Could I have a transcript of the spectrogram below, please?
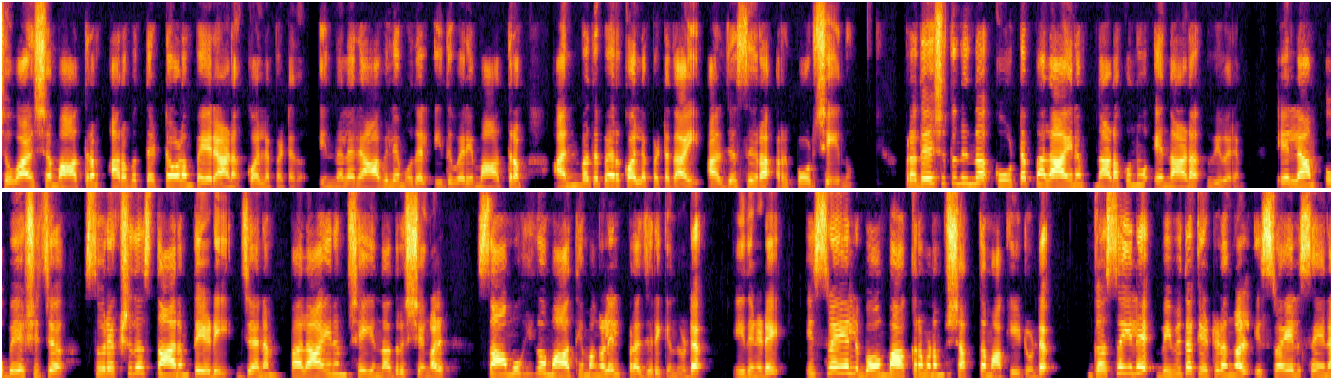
ചൊവ്വാഴ്ച മാത്രം അറുപത്തെട്ടോളം പേരാണ് കൊല്ലപ്പെട്ടത്. ഇന്നലെ രാവിലെ മുതൽ ഇതുവരെ മാത്രം അൻപത് പേർ കൊല്ലപ്പെട്ടതായി അൽജസീറ റിപ്പോർട്ട് ചെയ്യുന്നു. പ്രദേശത്തു നിന്ന് കൂട്ടപ്പലായനം നടക്കുന്നു എന്നാണ് വിവരം. എല്ലാം ഉപേക്ഷിച്ച് സുരക്ഷിത സ്ഥാനം തേടി ജനം പലായനം ചെയ്യുന്ന ദൃശ്യങ്ങൾ സാമൂഹിക മാധ്യമങ്ങളിൽ പ്രചരിക്കുന്നുണ്ട്. ഇതിനിടെ ഇസ്രായേൽ ബോംബാക്രമണം ശക്തമാക്കിയിട്ടുണ്ട്. ഗസയിലെ വിവിധ കെട്ടിടങ്ങൾ ഇസ്രായേൽ സേന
